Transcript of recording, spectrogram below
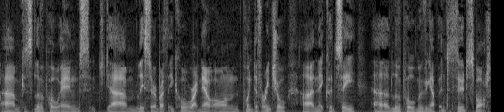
Because Liverpool and um, Leicester are both equal right now on point differential, uh, and that could see uh, Liverpool moving up into third spot,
